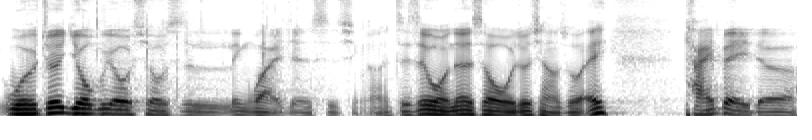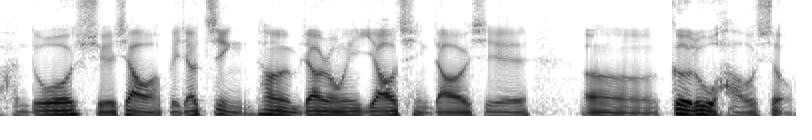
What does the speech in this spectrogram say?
我觉得优不优秀是另外一件事情啊。只是我那时候我就想说，哎、欸，台北的很多学校比较近，他们比较容易邀请到一些呃各路好手。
